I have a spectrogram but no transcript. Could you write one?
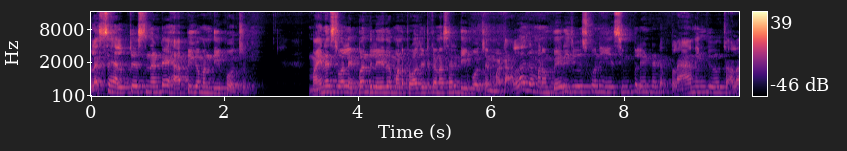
ప్లస్ హెల్ప్ చేస్తుందంటే హ్యాపీగా మనం దిగిపోవచ్చు. మైనస్ వల్ల ఇబ్బంది లేదు మన ప్రాజెక్ట్ కన్నా సరే దిగిపోవచ్చు అనమాట అలాగా మనం బేరీ చూసుకొని సింపుల్ ఏంటంటే ప్లానింగ్ చాలా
